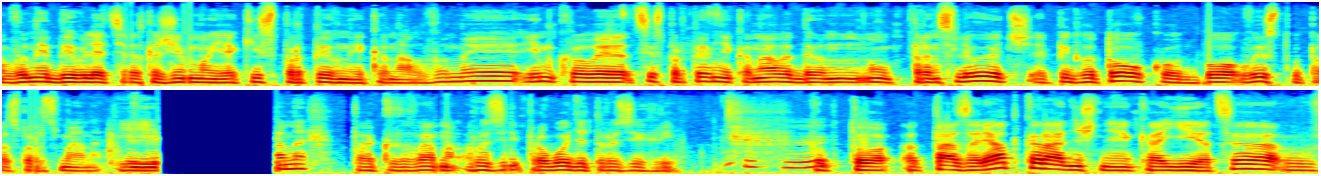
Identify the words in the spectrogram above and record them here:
вони дивляться, скажімо, якийсь спортивний канал, вони інколи ці спортивні канали де, ну, транслюють підготовку до виступу спортсмена. І вони так звано розі, проводять розігрів. Мгм. Тобто та зарядка ранішня, яка є, це в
